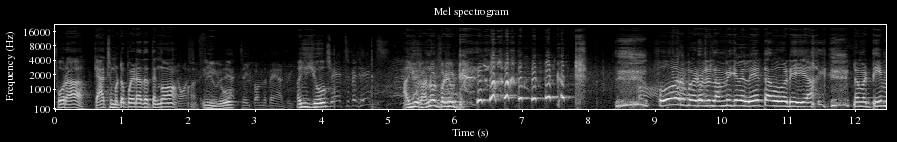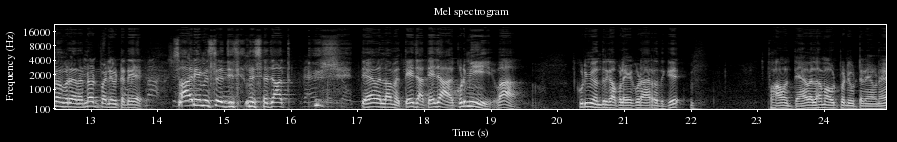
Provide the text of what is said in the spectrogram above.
ஃபோரா கேட்ச் மட்டும் போயிடாத தங்கம். ஐயோ ஐயோ ஐயோ ரன் அவுட் பண்ணி விட்டு. ஃபோர் போய்ட்டு நம்பிக்கையில் லேட்டாக ஓடி. நம்ம டீம் மெம்பரை ரன் அவுட் பண்ணி விட்டனே. சாரி மிஸ்டர் ஜிதேந்திர ஷஜாத் தேவையில்லாம. தேவையில்லாமல் தேஜா தேஜா குடுமி வா. குடுமி வந்திருக்காப்புல கூட ஆடுறதுக்கு. பாவம் தேவையில்லாமல் அவுட் பண்ணி விட்டனே அவனை.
